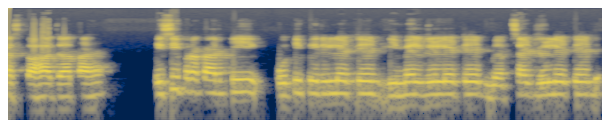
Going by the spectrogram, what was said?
एस कहा जाता है। इसी प्रकार की OTP related email related website related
